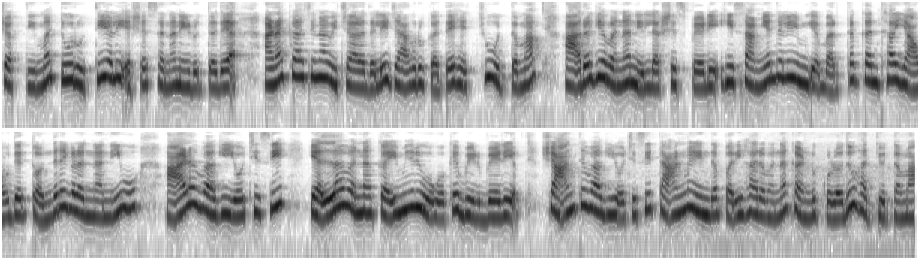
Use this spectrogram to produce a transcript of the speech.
ಶಕ್ತಿ ಮತ್ತು ವೃತ್ತಿಯಲ್ಲಿ ಯಶಸ್ಸನ್ನು ನೀಡುತ್ತದೆ. ಹಣಕಾಸಿನ ವಿಚಾರದಲ್ಲಿ ಜಾಗರೂಕತೆ ಹೆಚ್ಚು, ಉತ್ತಮ ಆರೋಗ್ಯವನ್ನು ನಿರ್ಲಕ್ಷಿಸಬೇಡಿ. ಈ ಸಮಯದಲ್ಲಿ ನಿಮಗೆ ಬರ್ತಕ್ಕಂಥ ಯಾವುದೇ ತೊಂದರೆಗಳನ್ನು ನೀವು ಆಳವಾಗಿ ಯೋಚಿಸಿ ಎಲ್ಲವನ್ನ ಕೈಮೀರಿ ಹೋಗೋಕೆ ಬಿಡಬೇಡಿ. ಶಾಂತವಾಗಿ ಯೋಚಿಸಿ ತಾಳ್ಮೆಯಿಂದ ಪರಿಹಾರವನ್ನು ಕಂಡುಕೊಳ್ಳೋದು ಅತ್ಯುತ್ತಮ.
